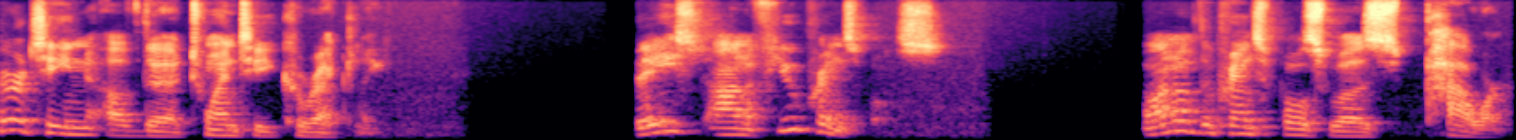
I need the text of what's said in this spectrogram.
13 of the 20 correctly, based on a few principles. One of the principles was power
